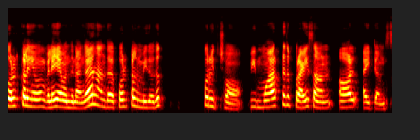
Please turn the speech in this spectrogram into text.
பொருட்களையும் விலையை வந்து நாங்கள் அந்த பொருட்கள் மீது வந்து குறித்தோம் we mark the price on all items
